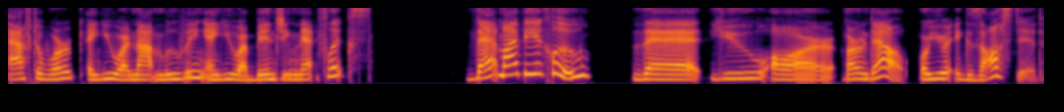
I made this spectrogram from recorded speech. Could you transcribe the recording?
after work and you are not moving and you are binging Netflix, that might be a clue that you are burned out or you're exhausted.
